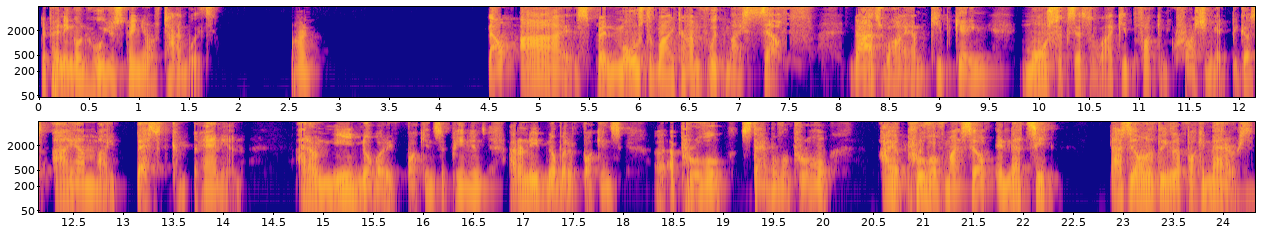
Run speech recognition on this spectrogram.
depending on who you spend your time with, right? Now, I spend most of my time with myself. That's why I'm keep getting more successful. I keep fucking crushing it because I am my best companion. I don't need nobody fucking's opinions. I don't need nobody fucking's uh, approval, stamp of approval. I approve of myself, and that's it. That's the only thing that fucking matters.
